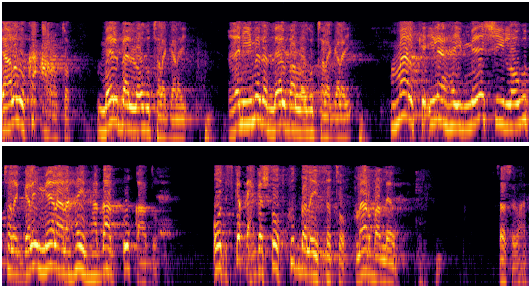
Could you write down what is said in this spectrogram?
gaaladu ka cararto meel baa loogu talagalay. Haniimada meel baa loogu talagalay. Maalka ilaahay meeshii loogu talagalay meelaan ahayn haddaad u qaado ood iska dhex gashtood ku danaysato naar baad leedahay. Saas maana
